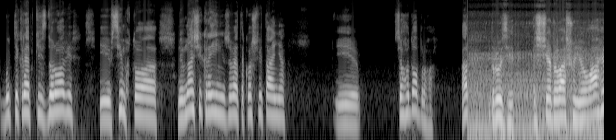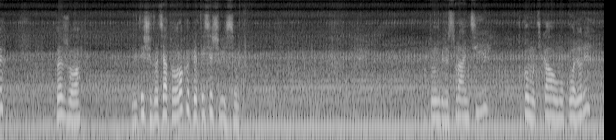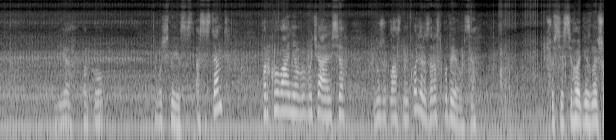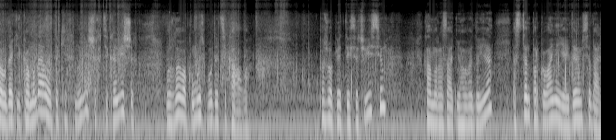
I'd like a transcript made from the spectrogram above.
будьте крепкі і здорові. І всім, хто не в нашій країні живе, також вітання. І всього доброго. Друзі, ще до вашої уваги Peugeot 2020 року 5008. Автомобіль з Франції в такому цікавому кольорі. Є парковочний асис- асистент паркування, вибачаюся. Дуже класний колір. Зараз подивимося. Щось я сьогодні знайшов декілька моделей, таких новіших, цікавіших. Можливо, комусь буде цікаво. Peugeot 5008. Камера заднього виду є. Асистент паркування є. І дивимося далі.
